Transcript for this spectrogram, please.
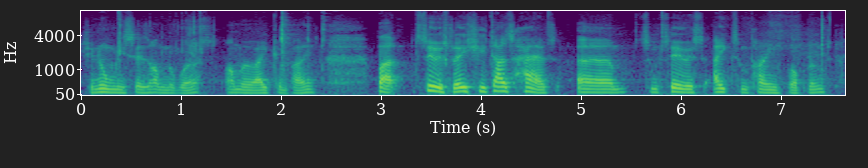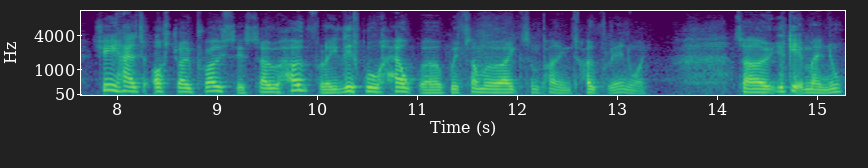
She normally says I'm the worst. I'm her ache and pain. But seriously, she does have um, some serious aches and pain problems. She has osteoporosis, so hopefully this will help her with some of her aches and pains, hopefully anyway. So you get a manual.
